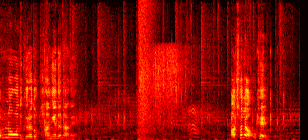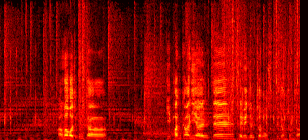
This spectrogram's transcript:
음. 썸롱은 그래도 방해는 안 해. 아, 처녀, 오케이. 악마거지 꽁짜. 피 반칸 이하 일 때 데미지 1.5, 스피드 0.4.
